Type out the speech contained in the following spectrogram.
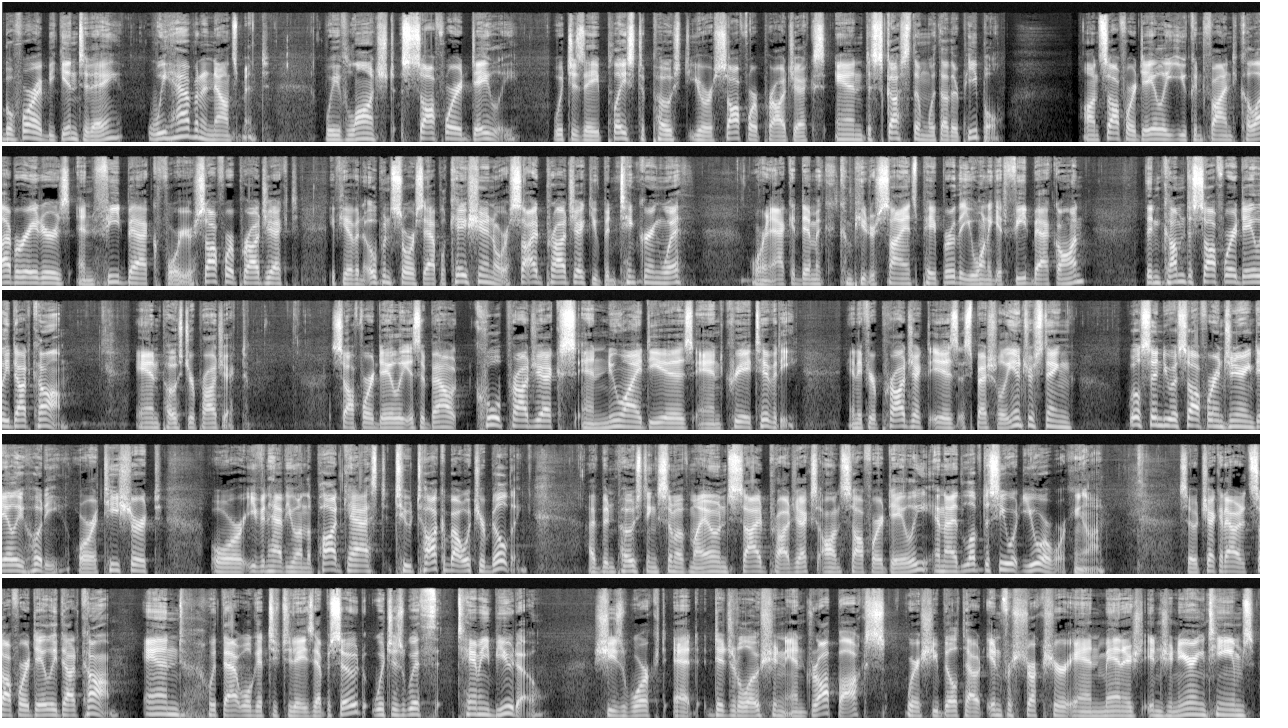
Before I begin today, we have an announcement. We've launched Software Daily, which is a place to post your software projects and discuss them with other people. On Software Daily, you can find collaborators and feedback for your software project. If you have an open source application or a side project you've been tinkering with, or an academic computer science paper that you want to get feedback on, then come to softwaredaily.com and post your project. Software Daily is about cool projects and new ideas and creativity. And if your project is especially interesting, we'll send you a Software Engineering Daily hoodie or a t shirt or even have you on the podcast to talk about what you're building. I've been posting some of my own side projects on Software Daily, and I'd love to see what you are working on. So check it out at softwaredaily.com. And with that, we'll get to today's episode, which is with Tammy Butow. She's worked at DigitalOcean and Dropbox, where she built out infrastructure and managed engineering teams.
